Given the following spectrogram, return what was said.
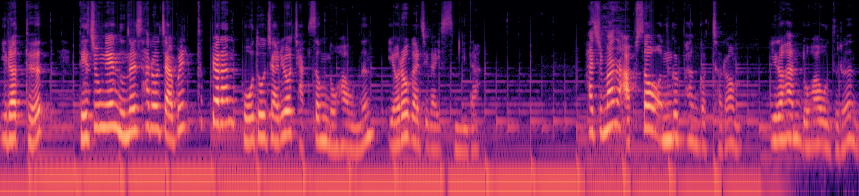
이렇듯 대중의 눈을 사로잡을 특별한 보도자료 작성 노하우는 여러 가지가 있습니다. 하지만 앞서 언급한 것처럼 이러한 노하우들은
